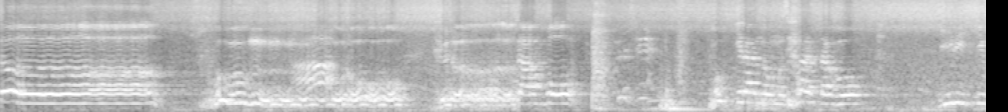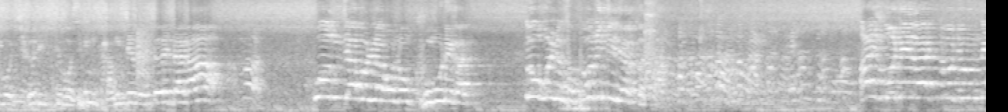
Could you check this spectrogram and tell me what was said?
떠 숨으로 들어가고 토끼란 놈은 살았다고 이리 뛰고 저리 뛰고 생방제를 떨다가 꽝 잡으려고 놈 그물에가 또 걸려서 또 죽게 되었겠다 아이고 내가 또 죽네!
